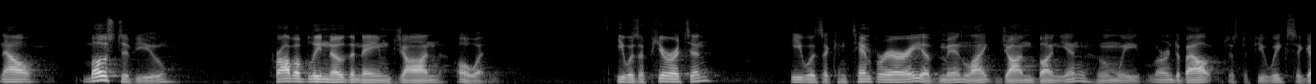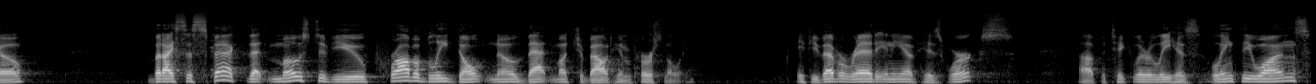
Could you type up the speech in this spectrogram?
Now, most of you probably know the name John Owen. He was a Puritan. He was a contemporary of men like John Bunyan, whom we learned about just a few weeks ago. But I suspect that most of you probably don't know that much about him personally. If you've ever read any of his works, uh, particularly his lengthy ones,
